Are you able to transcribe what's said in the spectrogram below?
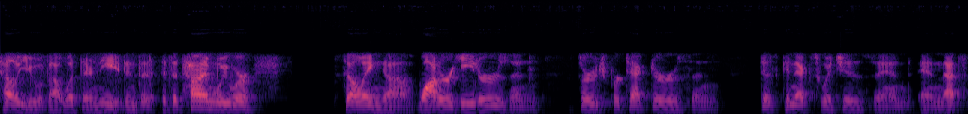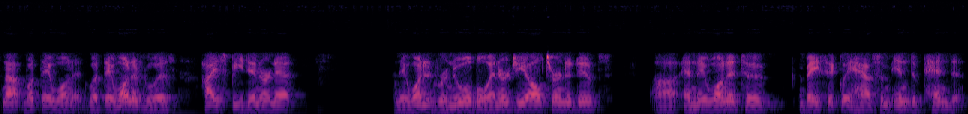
tell you about what they need. And to, at the time, we were selling uh, water heaters and surge protectors and disconnect switches, and and that's not what they wanted. What they wanted was high-speed internet they wanted renewable energy alternatives, uh, and they wanted to basically have some independence.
